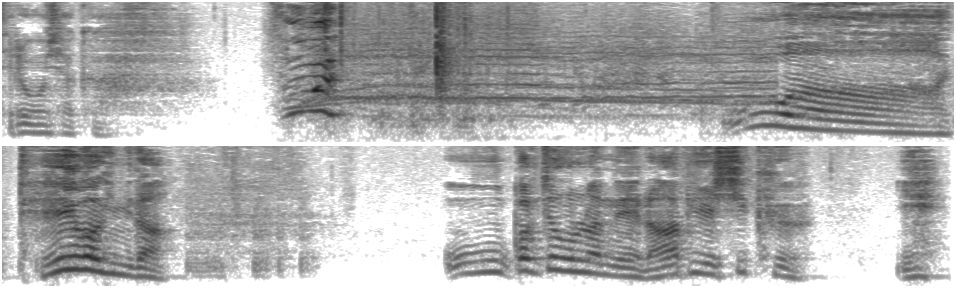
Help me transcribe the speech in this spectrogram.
디로고 샤크. 우와, 대박입니다. 오, 깜짝 놀랐네. 라비엘 시크. 예.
